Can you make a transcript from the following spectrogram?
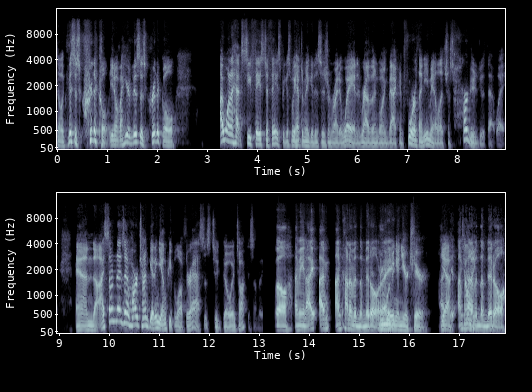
like this is critical. You know, if I hear this is critical, I want to have see face to face because we have to make a decision right away. And rather than going back and forth on email, it's just harder to do it that way. And I sometimes have a hard time getting young people off their asses to go and talk to somebody. well i mean i i'm, I'm kind of in the middle You're right moving in your chair. Yeah, I'm tell kind of in the middle.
